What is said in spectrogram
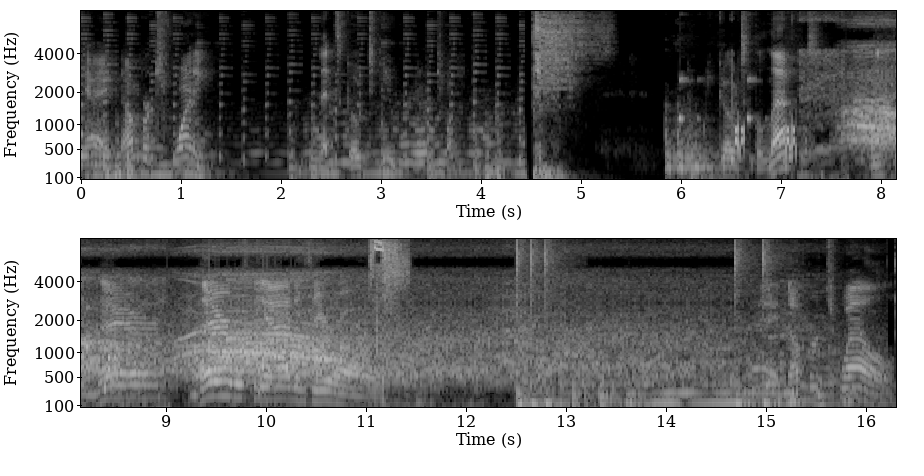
Okay, number 20. Let's go to you, number 20. We go to the left. Nothing there. There was the add a zero. Okay, number 12.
